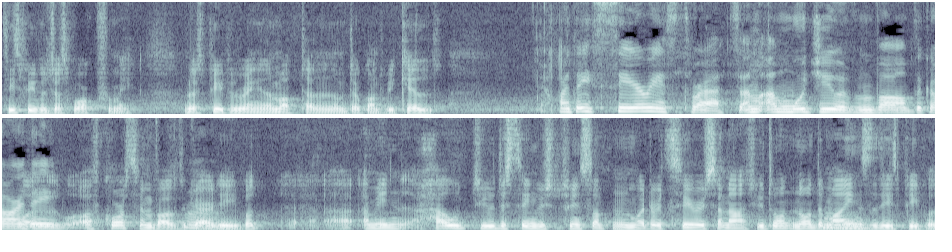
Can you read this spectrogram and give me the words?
These people just work for me. And there's people ringing them up telling them they're going to be killed. Are they serious threats? And, and would you have involved the Gardaí? Well, of course, involved the Gardaí, but uh, I mean, how do you distinguish between something whether it's serious or not? You don't know the minds of these people.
